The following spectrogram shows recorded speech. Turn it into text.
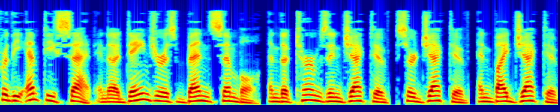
for the empty set and a dangerous bend symbol, and the terms injective, surjective, and bijective.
